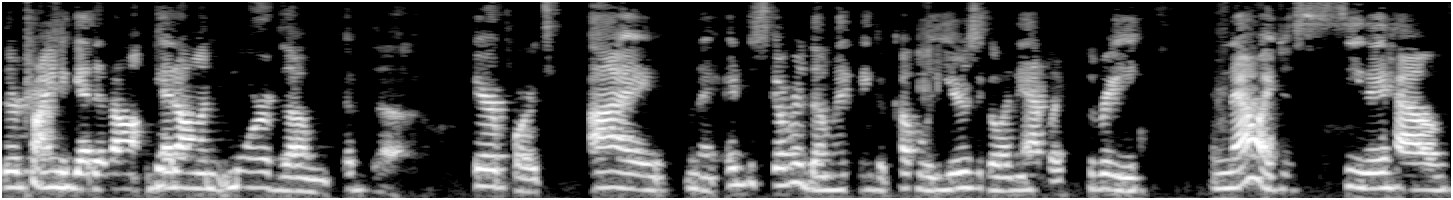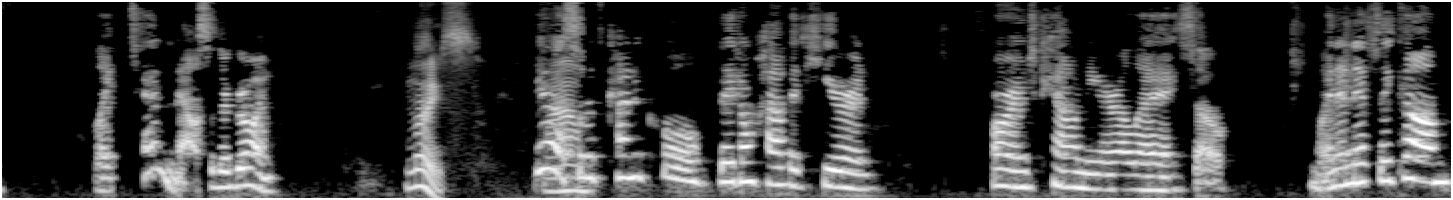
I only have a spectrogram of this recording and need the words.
they're trying to get it on, get on more of them of the airports. I when I, I discovered them, I think a couple of years ago, and they had like three, and now I just see they have like ten now, so they're growing. Nice. Yeah, Wow. so it's kind of cool. They don't have it here in Orange County or LA, so when and if they come,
